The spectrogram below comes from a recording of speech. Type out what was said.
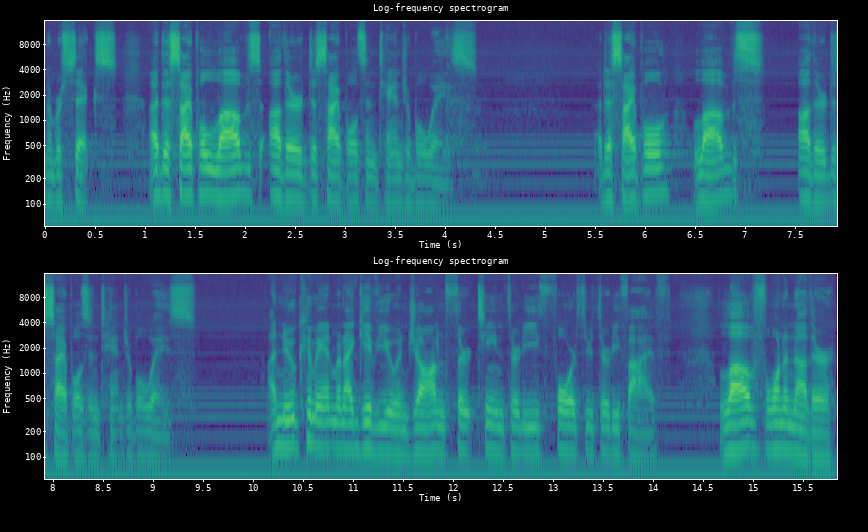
Number six, a disciple loves other disciples in tangible ways. A disciple loves other disciples in tangible ways. A new commandment I give you in John 13, 34 through 35. Love one another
